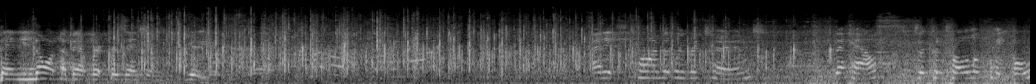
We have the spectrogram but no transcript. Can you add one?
They're not about representing you. And it's time that we returned the House to the control of people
